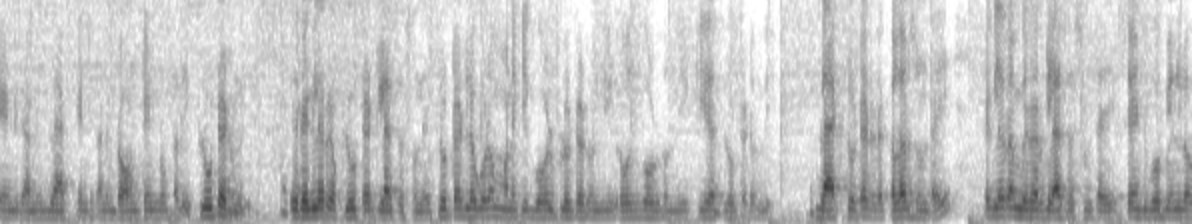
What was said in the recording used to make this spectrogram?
టింట్ కానీ బ్లాక్ టింట్ కానీ బ్రౌన్ టింట్ ఉంటుంది. ఫ్లూటెడ్ ఉంది. రెగ్యులర్గా ఫ్లూటెడ్ గ్లాసెస్ ఉన్నాయి. ఫ్లూటెడ్లో కూడా మనకి గోల్డ్ ఫ్లూటెడ్ ఉంది రోజ్ గోల్డ్ ఉంది క్లియర్ ఫ్లూటెడ్ ఉంది. బ్లాక్ ఫ్లూటెడ్ కలర్స్ ఉంటాయి. రెగ్యులర్గా మిర్రర్ గ్లాసెస్ ఉంటాయి. సెయింట్ గోబిన్లో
